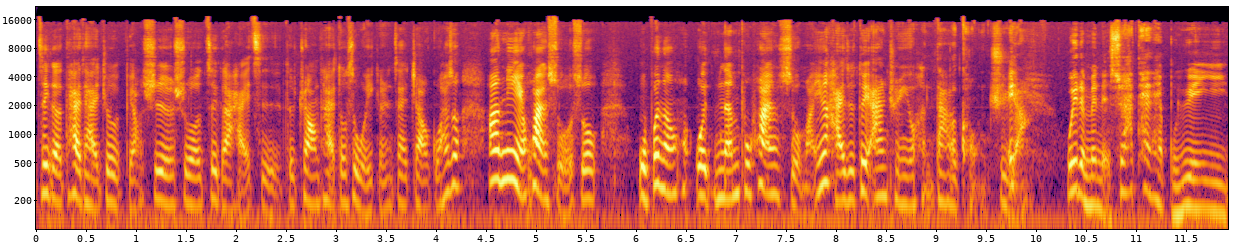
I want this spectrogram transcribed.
这个太太就表示说，这个孩子的状态都是我一个人在照顾。他说啊，你也换锁？说我不能，我能不换锁吗？因为孩子对安全有很大的恐惧啊。Wait a minute，所以他太太不愿意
